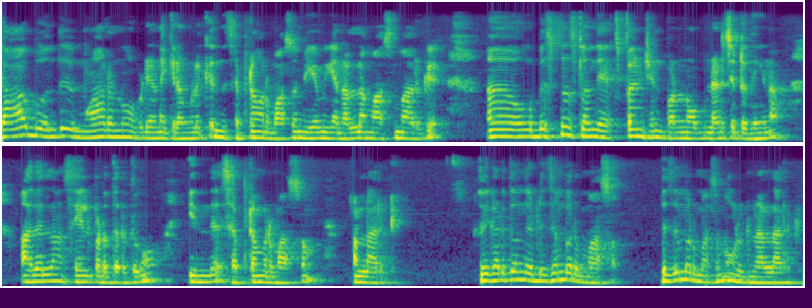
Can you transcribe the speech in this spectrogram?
ஜாப் வந்து மாறணும் அப்படி நினைக்கிறவங்களுக்கு இந்த செப்டம்பர் மாதம் மிக மிக நல்ல மாதமாக இருக்குது உங்கள் பிஸ்னஸ்லேருந்து வந்து எக்ஸ்பென்ஷன் பண்ணணும் அப்படின்னு நினச்சிட்டு இருந்தீங்கன்னா அதெல்லாம் செயல்படுத்துறதுக்கும் இந்த செப்டம்பர் மாதம் நல்லா இருக்கு. அதுக்கு அடுத்து டிசம்பர் மாதம் டிசம்பர் மாதமும் உங்களுக்கு நல்லா இருக்கு.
